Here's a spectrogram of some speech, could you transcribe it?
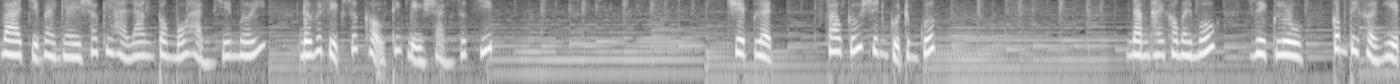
và chỉ vài ngày sau khi Hà Lan công bố hạn chế mới đối với việc xuất khẩu thiết bị sản xuất chip. Triplet, phao cứu sinh của Trung Quốc Năm 2021, Ziklu, công ty khởi nghiệp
